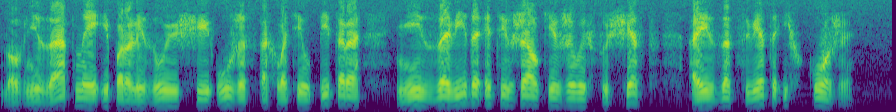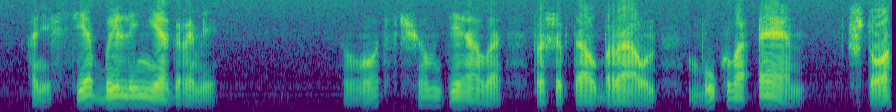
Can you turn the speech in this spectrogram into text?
Но внезапный и парализующий ужас охватил Питера не из-за вида этих жалких живых существ, а из-за цвета их кожи. Они все были неграми. «Вот в чем дело», — прошептал Браун. «Буква «Н». «Что?»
